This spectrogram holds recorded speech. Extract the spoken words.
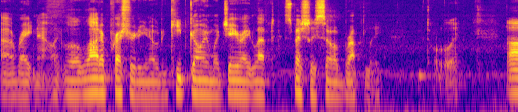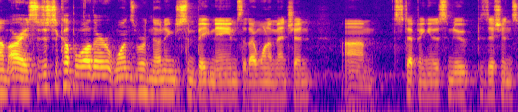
uh, right now. A lot of pressure, to, you know, to keep going what Jay Wright left, especially so abruptly. Totally. Um, all right, so just a couple other ones worth noting, just some big names that I want to mention, um, stepping into some new positions.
